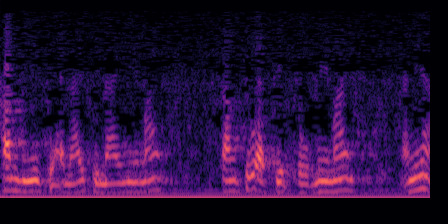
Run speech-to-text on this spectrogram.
ทำดีแค่ไหนที่ไหนมีไหมทำชั่วผิดถูกมีไหมอันเนี้ย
